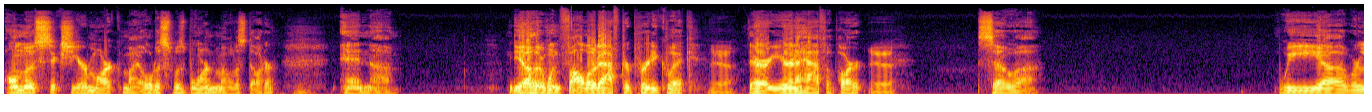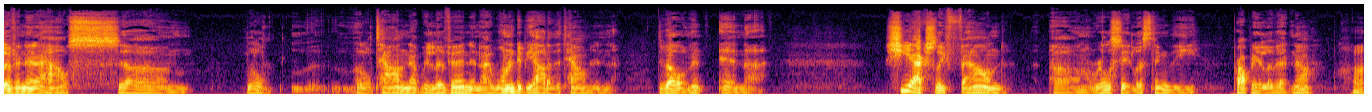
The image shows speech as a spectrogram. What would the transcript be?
almost six year mark my oldest was born my oldest daughter and uh the other one followed after pretty quick Yeah. they're a year and a half apart Yeah. so uh, we uh, were living in a house, um, little little town that we live in, and I wanted to be out of the town and development. And uh, she actually found uh, on a real estate listing the property I live at now. Huh.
